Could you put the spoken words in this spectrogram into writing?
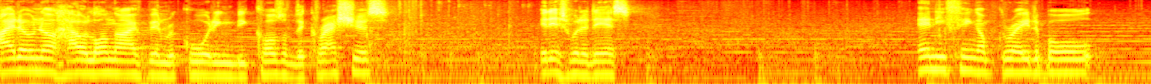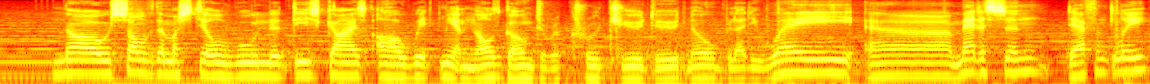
I don't know how long I've been recording because of the crashes. It is what it is. Anything upgradable, no, some of them are still wounded. These guys are with me. I'm not going to recruit you, dude. No bloody way. Uh, medicine, definitely.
